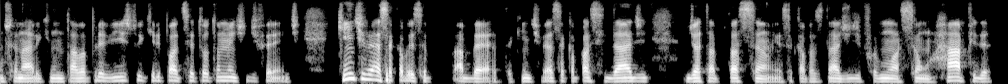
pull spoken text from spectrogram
um cenário que não estava previsto e que ele pode ser totalmente diferente. Quem tiver essa cabeça aberta, quem tiver essa capacidade de adaptação e essa capacidade de formulação rápida,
